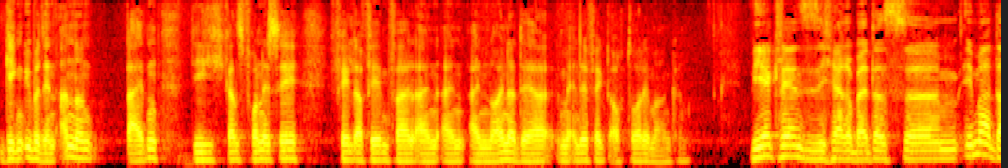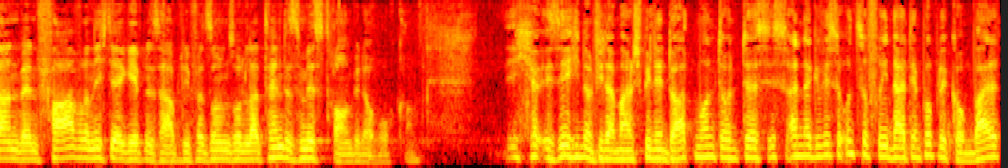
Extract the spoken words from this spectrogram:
gegenüber den anderen beiden, die ich ganz vorne sehe, fehlt auf jeden Fall ein, ein, ein Neuner, der im Endeffekt auch Tore machen kann. Wie erklären Sie sich, Herr Rebert, dass ähm, immer dann, wenn Favre nicht die Ergebnisse abliefert, so, so ein latentes Misstrauen wieder hochkommt? Ich, ich sehe hin und wieder mal ein Spiel in Dortmund und es ist eine gewisse Unzufriedenheit im Publikum, weil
